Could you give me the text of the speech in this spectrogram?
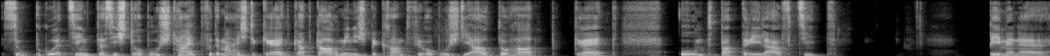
super gut sind, das ist die Robustheit der meisten Geräte. Gerade Garmin ist bekannt für robuste Outdoor-Geräte und Batterielaufzeit. Bei einem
